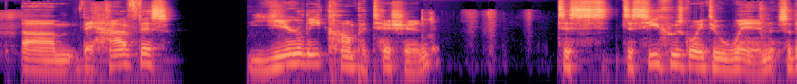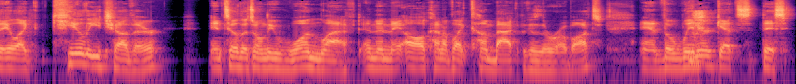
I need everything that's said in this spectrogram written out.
um, they have this yearly competition to to see who's going to win. So they like kill each other until there's only one left, and then they all kind of like come back because they're robots. And the winner gets this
